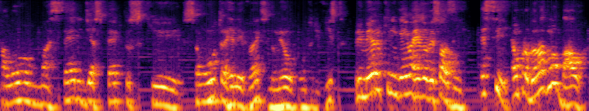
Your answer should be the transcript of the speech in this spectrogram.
falou uma série de aspectos que são ultra relevantes no meu ponto de vista. Primeiro, que ninguém vai resolver sozinho. Esse é um problema global.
